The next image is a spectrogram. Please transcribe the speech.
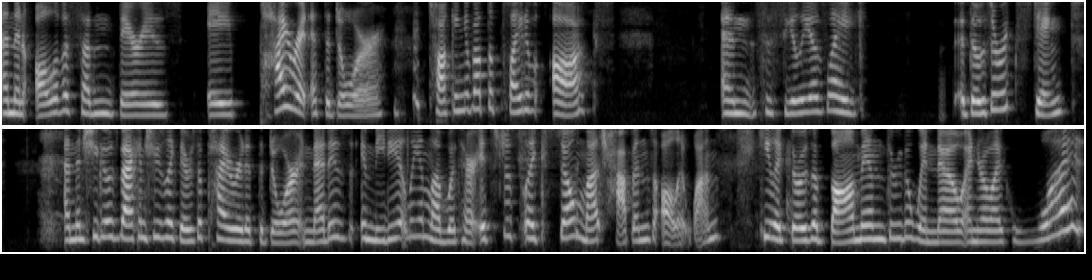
and then all of a sudden there is a pirate at the door talking about the plight of auks and Cecilia's like, those are extinct. And then she goes back and she's like, there's a pirate at the door. Ned is immediately in love with her. It's just like so much happens all at once. He like throws a bomb in through the window, and you're like, what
